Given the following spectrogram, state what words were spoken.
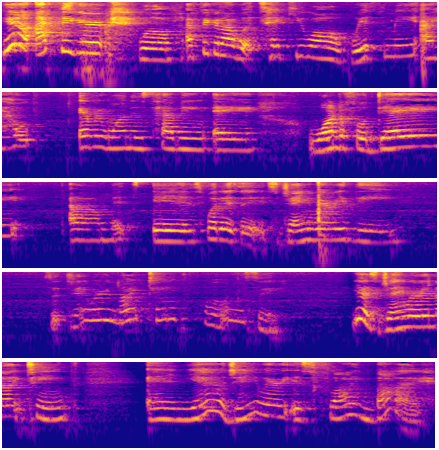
yeah, I figured, well, I figured I would take you all with me. I hope everyone is having a wonderful day. Um, it is, what is it? It's January the, is it January 19th? Oh, let me see. Yes, January 19th. And yeah, January is flying by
